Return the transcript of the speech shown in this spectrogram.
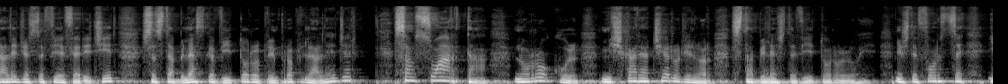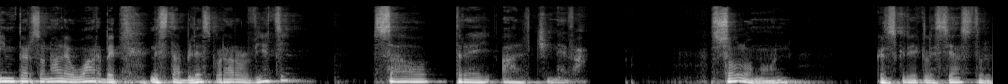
alege să fie fericit, să stabilească viitorul prin propriile alegeri? Sau soarta, norocul, mișcarea cerurilor stabilește viitorul lui? Niște forțe impersonale oarbe ne stabilesc orarul vieții? Sau trei altcineva? Solomon, când scrie Eclesiastul,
